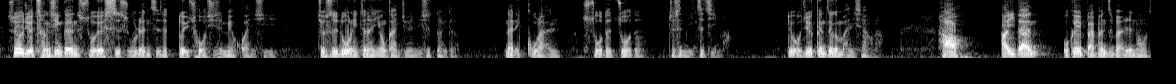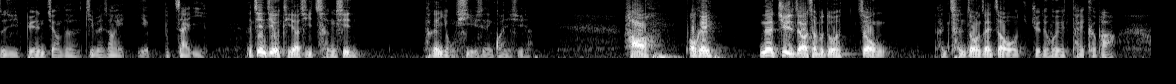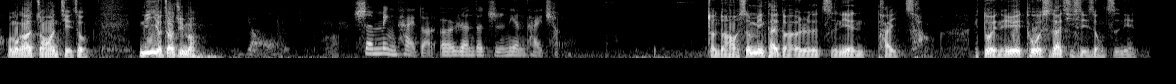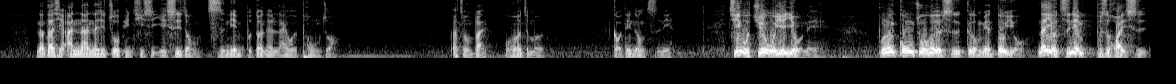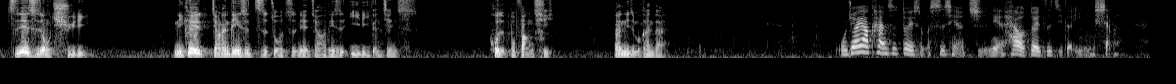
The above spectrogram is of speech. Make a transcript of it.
所以我觉得诚信跟所谓世俗认知的对错其实没有关系。就是如果你真的很勇敢，觉得你是对的，那你固然说的做的就是你自己嘛。对我觉得跟这个蛮像了。好，啊，一旦我可以百分之百认同我自己，别人讲的基本上也也不在意。那间接有提到，其实诚信它跟勇气也是有点关系的。好，OK，那句子造差不多，这种很沉重的再造，我觉得会太可怕。我们赶快转换节奏。你有造句吗？有。生命太短，而人的执念太长。短短哈，生命太短，而人的执念太长。哎，对呢，因为托尔斯泰其实也是种执念。那他写安娜那些作品，其实也是一种执念不断的来回碰撞。那怎么办？我们怎么搞定这种执念？其实我觉得我也有呢。不论工作或者是各种面都有。那有执念不是坏事，执念是这种驱力。你可以讲难听是执着执念，讲好听是毅力跟坚持，或者不放弃。那你怎么看待？我觉得要看是对什么事情的执念，还有对自己的影响。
